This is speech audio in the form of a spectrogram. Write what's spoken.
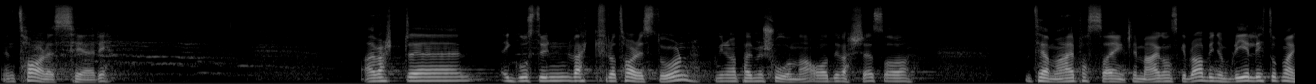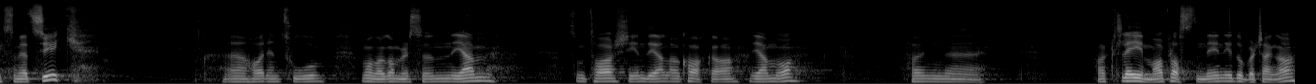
en taleserie. Jeg har vært eh, en god stund vekk fra talerstolen pga. permisjoner og diverse, så det temaet her passa egentlig meg ganske bra. Jeg Begynner å bli litt oppmerksomhetssyk. Jeg har en to måneder gammel sønn hjem som tar sin del av kaka hjem òg. Han eh, har kleima plassen min i dobbeltsenga.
